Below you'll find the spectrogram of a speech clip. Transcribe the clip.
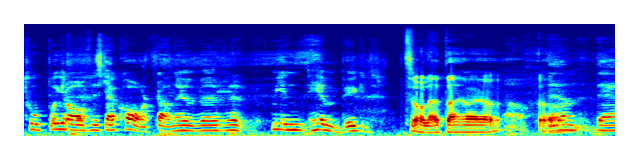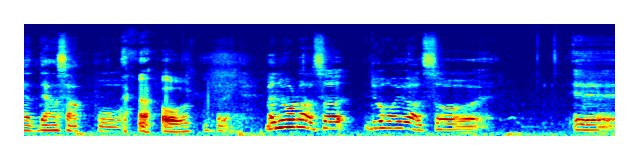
Topografiska kartan över min hembygd. Trollhättan, ja, ja. Ja, Ja. den, den, den satt på, ja. på det. Men nu har du alltså, du har ju alltså eh,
